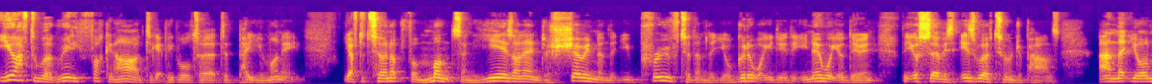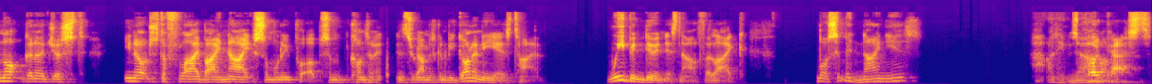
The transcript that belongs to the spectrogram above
you have to work really fucking hard to get people to, to pay you money you have to turn up for months and years on end to showing them that you prove to them that you're good at what you do that you know what you're doing that your service is worth 200 pounds and that you're not going to just you're not just a fly by night, someone who put up some content on Instagram is going to be gone in a year's time. We've been doing this now for like, what's it been, nine years? I don't even it's know. Podcast.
